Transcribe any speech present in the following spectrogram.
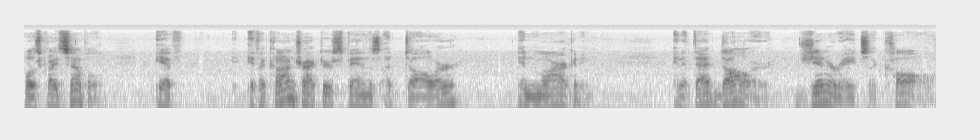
Well, it's quite simple. If if a contractor spends a dollar in marketing, and if that dollar generates a call,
